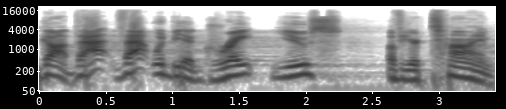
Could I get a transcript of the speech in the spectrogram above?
God. That, that would be a great use of your time.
